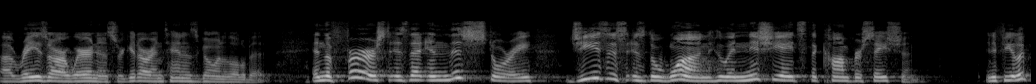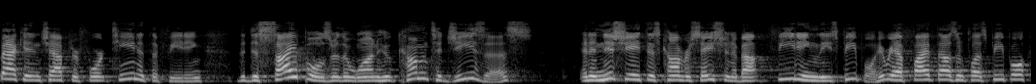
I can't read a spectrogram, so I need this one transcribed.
uh, raise our awareness or get our antennas going a little bit. And the first is that in this story, Jesus is the one who initiates the conversation. And if you look back in chapter 14 at the feeding, the disciples are the one who come to Jesus and initiate this conversation about feeding these people. Here we have 5,000 plus people,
